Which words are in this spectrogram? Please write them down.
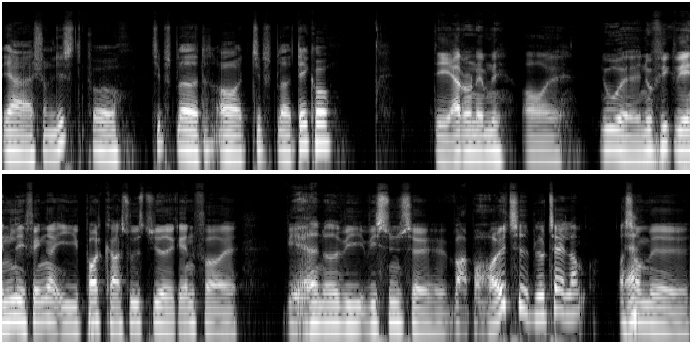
Jeg er journalist på Tipsbladet og Tipsbladet.dk. Det er du nemlig, og øh, nu, øh, nu fik vi endelig fingre i podcastudstyret igen, for øh, vi havde noget, vi, vi synes øh, var på høje tid blev talt om, og ja. som, øh,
